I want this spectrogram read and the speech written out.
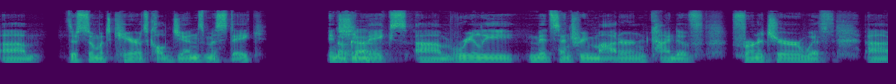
um, there's so much care. It's called Jen's Mistake and okay. she makes um, really mid-century modern kind of furniture with uh,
